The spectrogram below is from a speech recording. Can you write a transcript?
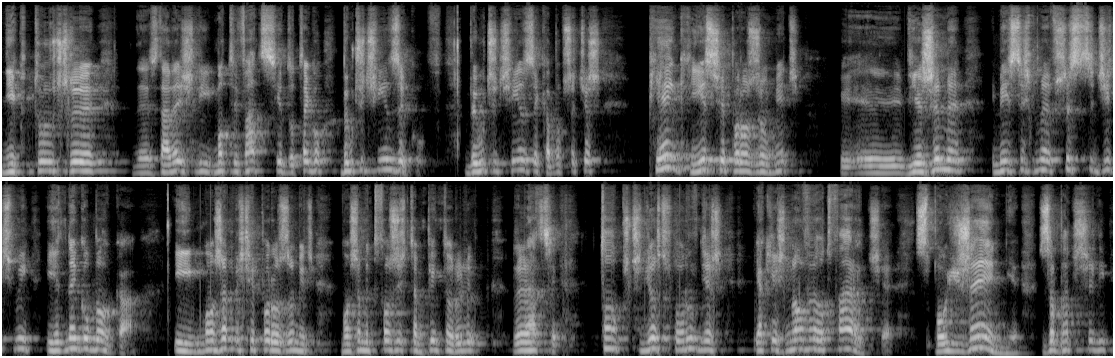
Niektórzy e, znaleźli motywację do tego, by uczyć się języków, by uczyć się języka, bo przecież pięknie jest się porozumieć. E, wierzymy, my jesteśmy wszyscy dziećmi jednego Boga i możemy się porozumieć, możemy tworzyć tę piękną relację. To przyniosło również jakieś nowe otwarcie, spojrzenie, zobaczyli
